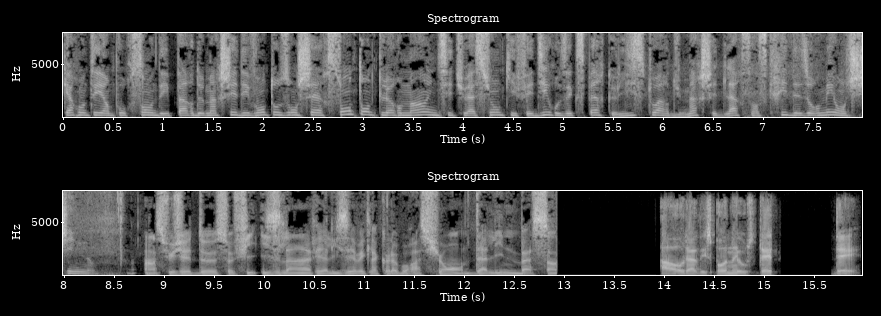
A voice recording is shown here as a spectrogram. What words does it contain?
41% des parts de marché des ventes aux enchères sont entre leurs mains, une situation qui fait dire aux experts que l'histoire du marché de l'art s'inscrit désormais en Chine. Un sujet de Sophie Islin, réalisé avec la collaboration d'Aline Bassin. Ahora dispone usted de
